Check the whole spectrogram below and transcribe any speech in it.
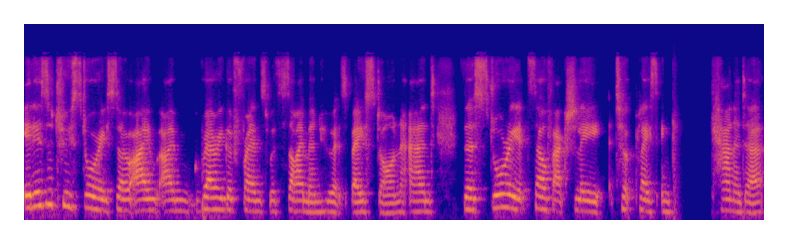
It is a true story. So I'm I'm very good friends with Simon, who it's based on, and the story itself actually took place in Canada,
